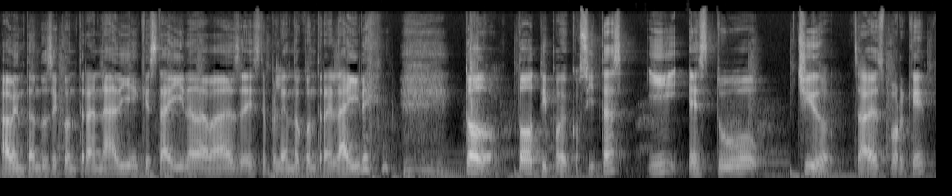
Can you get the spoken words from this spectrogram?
aventándose contra nadie, que está ahí nada más este, peleando contra el aire. todo, todo tipo de cositas. Y estuvo chido, ¿sabes por qué?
